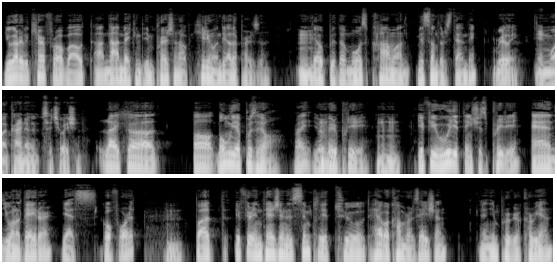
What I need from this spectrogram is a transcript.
You got to be careful about uh, not making the impression of hitting on the other person. Mm. That would be the most common misunderstanding. Really? In what kind of situation? Like, uh, 어, 너무 예쁘세요, right? You're very pretty. Mm-hmm. If you really think she's pretty and you want to date her, yes, go for it. Mm. But if your intention is simply to have a conversation and improve your Korean,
